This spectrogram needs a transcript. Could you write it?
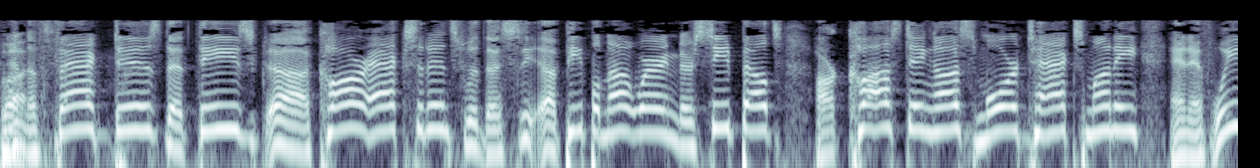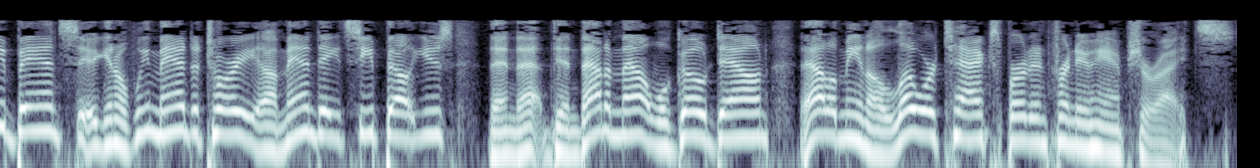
But- and the fact is that these uh, car accidents with the uh, people not wearing their seatbelts are costing us more tax money. And if we ban, you know, if we mandatory uh, mandate seatbelt use, then that then that amount will go down. That'll mean a lower tax burden for New Hampshireites.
